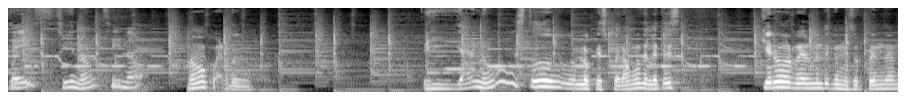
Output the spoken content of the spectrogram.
¿Seis? Sí, ¿no? Sí, ¿no? No me acuerdo. Y ya, ¿no? Es todo lo que esperamos del E3. Quiero realmente que me sorprendan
